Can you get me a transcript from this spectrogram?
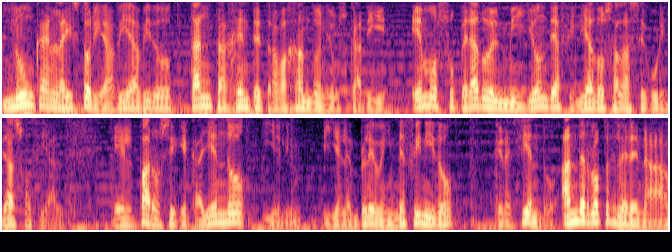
Nunca en la historia había habido tanta gente trabajando en Euskadi. Hemos superado el millón de afiliados a la seguridad social. El paro sigue cayendo y el, y el empleo indefinido creciendo. Ander López Lerena.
